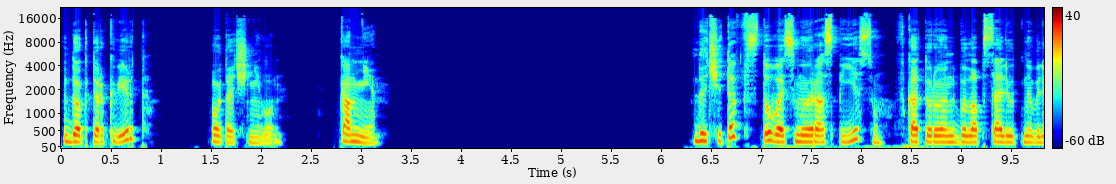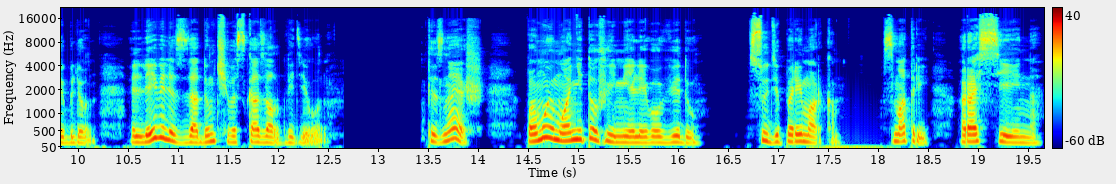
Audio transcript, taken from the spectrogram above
Доктор квирт уточнил он. Ко мне Дочитав в сто восьмой раз пьесу, в которую он был абсолютно влюблен, Левелес задумчиво сказал Гвидиону. «Ты знаешь, по-моему, они тоже имели его в виду. Судя по ремаркам. Смотри, рассеянно,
